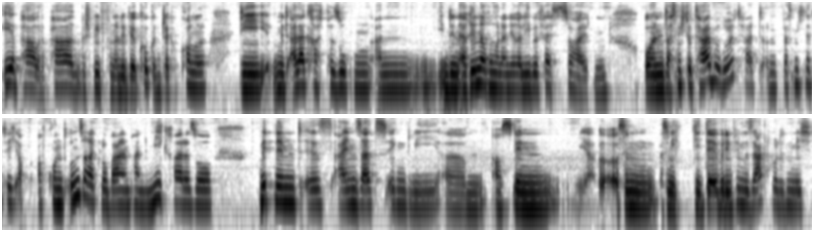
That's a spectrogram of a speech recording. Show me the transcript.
Ehepaar oder Paar, gespielt von Olivia Cook und Jack O'Connell, die mit aller Kraft versuchen, an in den Erinnerungen an ihre Liebe festzuhalten. Und was mich total berührt hat und was mich natürlich auch aufgrund unserer globalen Pandemie gerade so mitnimmt, ist ein Satz irgendwie ähm, aus den, ja, aus den, also nicht, die, der über den Film gesagt wurde, nämlich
